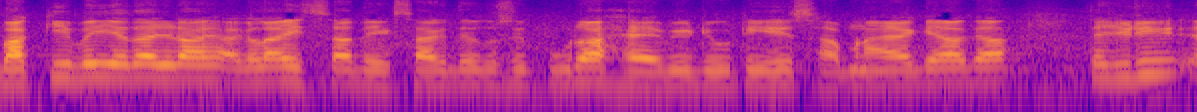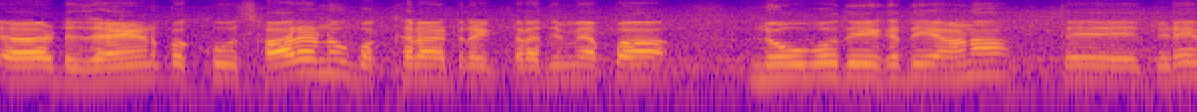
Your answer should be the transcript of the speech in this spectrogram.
ਬਾਕੀ ਬਈ ਇਹਦਾ ਜਿਹੜਾ ਅਗਲਾ ਹਿੱਸਾ ਦੇਖ ਸਕਦੇ ਹੋ ਤੁਸੀਂ ਪੂਰਾ ਹੈਵੀ ਡਿਊਟੀ ਹਿੱਸਾ ਬਣਾਇਆ ਗਿਆ ਹੈਗਾ। ਤੇ ਜਿਹੜੀ ਡਿਜ਼ਾਈਨ ਪੱਖੋਂ ਸਾਰਿਆਂ ਨੂੰ ਵੱਖਰਾ ਟਰੈਕਟਰ ਜਿਵੇਂ ਆਪਾਂ ਨੋਵੋ ਦੇਖਦੇ ਆ ਹਨਾ ਤੇ ਜਿਹੜੇ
